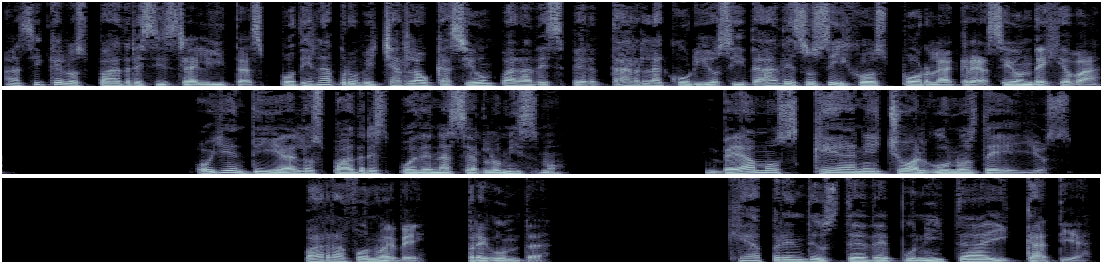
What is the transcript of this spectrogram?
Así que los padres israelitas podían aprovechar la ocasión para despertar la curiosidad de sus hijos por la creación de Jehová. Hoy en día los padres pueden hacer lo mismo. Veamos qué han hecho algunos de ellos. Párrafo 9. Pregunta. ¿Qué aprende usted de Punita y Katia?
